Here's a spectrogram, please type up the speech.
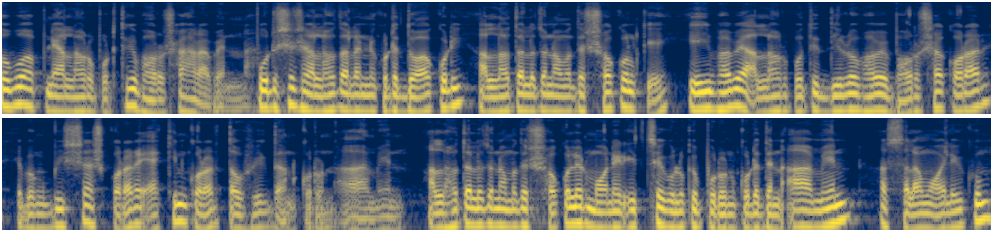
তবু আপনি আল্লাহর উপর থেকে ভরসা হারাবেন না। পরিশেষে আল্লাহ তালার নিকটে দোয়া করি, আল্লাহ তালা যেন আমাদের সকলকে এইভাবে আল্লাহর প্রতি দৃঢ়ভাবে ভরসা করার এবং বিশ্বাস করার একিন করার তৌফিক দান করুন। আমিন। আল্লাহ তালা যেন আমাদের সকলের মনের ইচ্ছেগুলোকে পূরণ করে দেন। আমিন। আসসালামু আলাইকুম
